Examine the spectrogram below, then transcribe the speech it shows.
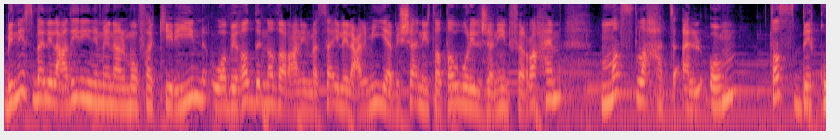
بالنسبة للعديد من المفكرين وبغض النظر عن المسائل العلمية بشأن تطور الجنين في الرحم مصلحة الأم تسبق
